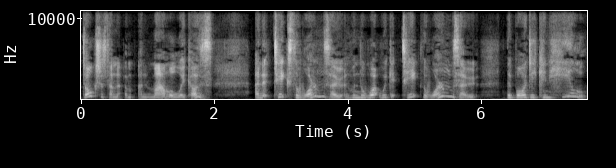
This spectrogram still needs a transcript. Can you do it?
dog's just a, a, a mammal like us and it takes the worms out. And when the we get take the worms out, the body can heal.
